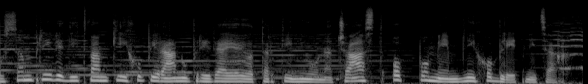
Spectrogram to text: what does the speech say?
vsem prireditvam, ki jih v Piranu prirejajo Tartiniju na čast ob pomembnih obletnicah.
